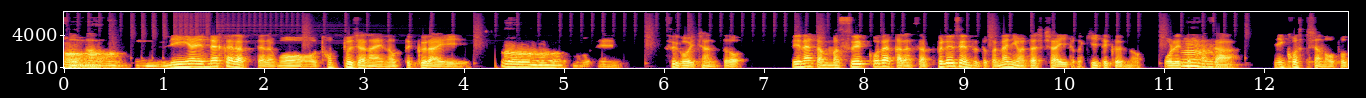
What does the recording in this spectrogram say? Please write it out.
そんうんうん恋愛の中だったらもうトップじゃないのってくらい、うんうん。もうね、すごいちゃんと。で、なんかまあ末っ子だからさ、プレゼントとか何渡したらいいとか聞いてくるの？俺とかさ、2個下の弟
